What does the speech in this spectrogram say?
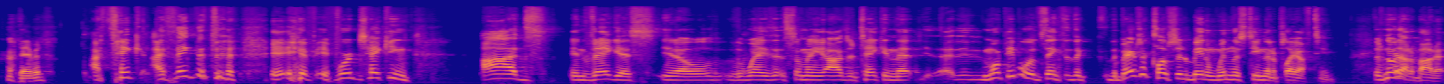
David? I think I think that the, if if we're taking odds in Vegas, you know, the way that so many odds are taken, that uh, more people would think that the the Bears are closer to being a winless team than a playoff team. There's no doubt about it.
